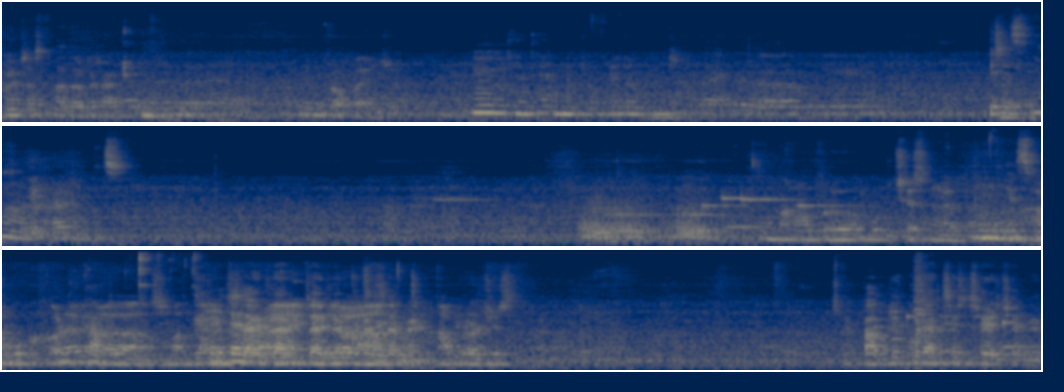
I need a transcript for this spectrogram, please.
కొంచెం వస్తుంది అదొకటి రావట్లేదు. ప్రొఫైల్ ప్రొఫైల్ మనం అప్పుడు బుక్ చేసాం కదా ఆ. బుక్ కూడా మొత్తం. అప్లోడ్ చేస్తాం పబ్లిక్ కూడా యాక్సెస్ చేయొచ్చండి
